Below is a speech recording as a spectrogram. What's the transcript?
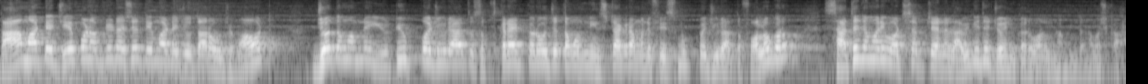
તો આ માટે જે પણ અપડેટ હશે તે માટે જોતા રહો જમાવટ. જો તમે અમને યુટ્યુબ પર જોઈ રહ્યા તો સબસ્ક્રાઇબ કરો. જો તમે અમને ઇન્સ્ટાગ્રામ અને ફેસબુક પર જોઈ રહ્યા તો ફોલો કરો. સાથે જ અમારી વોટ્સએપ ચેનલ આવી ગઈ છે. જોઈન કરવાનું ના ભૂલતા. નમસ્કાર.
